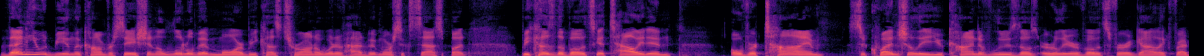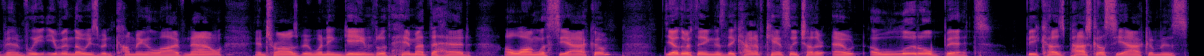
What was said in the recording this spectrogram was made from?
then he would be in the conversation a little bit more because Toronto would have had a bit more success. But because the votes get tallied in over time, sequentially, you kind of lose those earlier votes for a guy like Fred VanVleet, even though he's been coming alive now and Toronto's been winning games with him at the head along with Siakam. The other thing is they kind of cancel each other out a little bit because Pascal Siakam has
